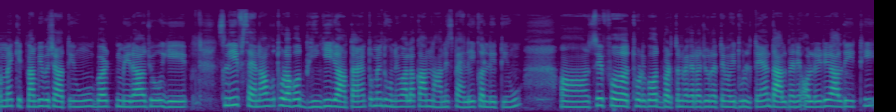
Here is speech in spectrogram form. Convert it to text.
मैं कितना भी बचाती हूँ बट मेरा जो ये स्लीव्स है ना वो थोड़ा बहुत भीग ही जाता है तो मैं धोने वाला काम नहाने से पहले ही कर लेती हूँ। सिर्फ़ थोड़े बहुत बर्तन वगैरह जो रहते हैं वही धुलते हैं। दाल मैंने ऑलरेडी डाल दी थी।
